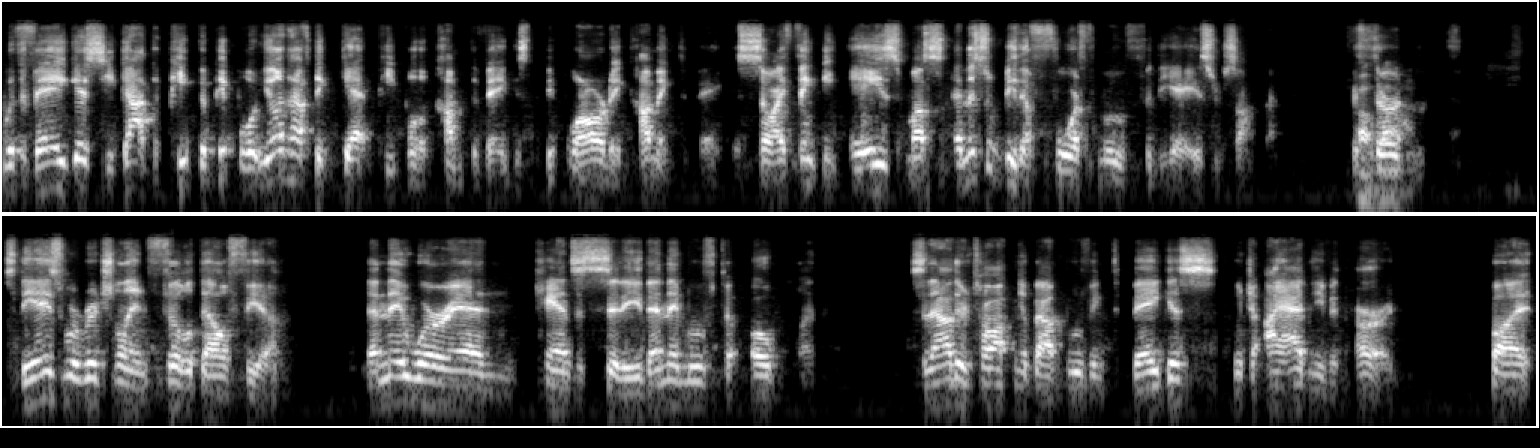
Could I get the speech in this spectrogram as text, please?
with Vegas, you got the people. The people you don't have to get people to come to Vegas. The people are already coming to Vegas. So I think the A's must, and this would be the fourth move for the A's or something. The oh, third. Wow. So the A's were originally in Philadelphia, then they were in Kansas City, then they moved to Oakland. So now they're talking about moving to Vegas, which I hadn't even heard. But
